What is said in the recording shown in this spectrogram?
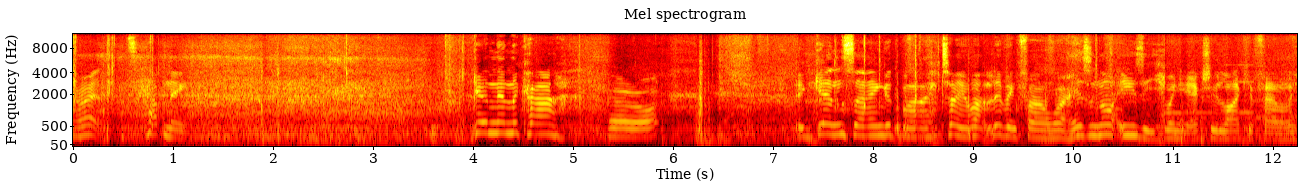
Alright, it's happening. Getting in the car. Alright. Again saying goodbye. Tell you what, living far away is not easy when you actually like your family.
